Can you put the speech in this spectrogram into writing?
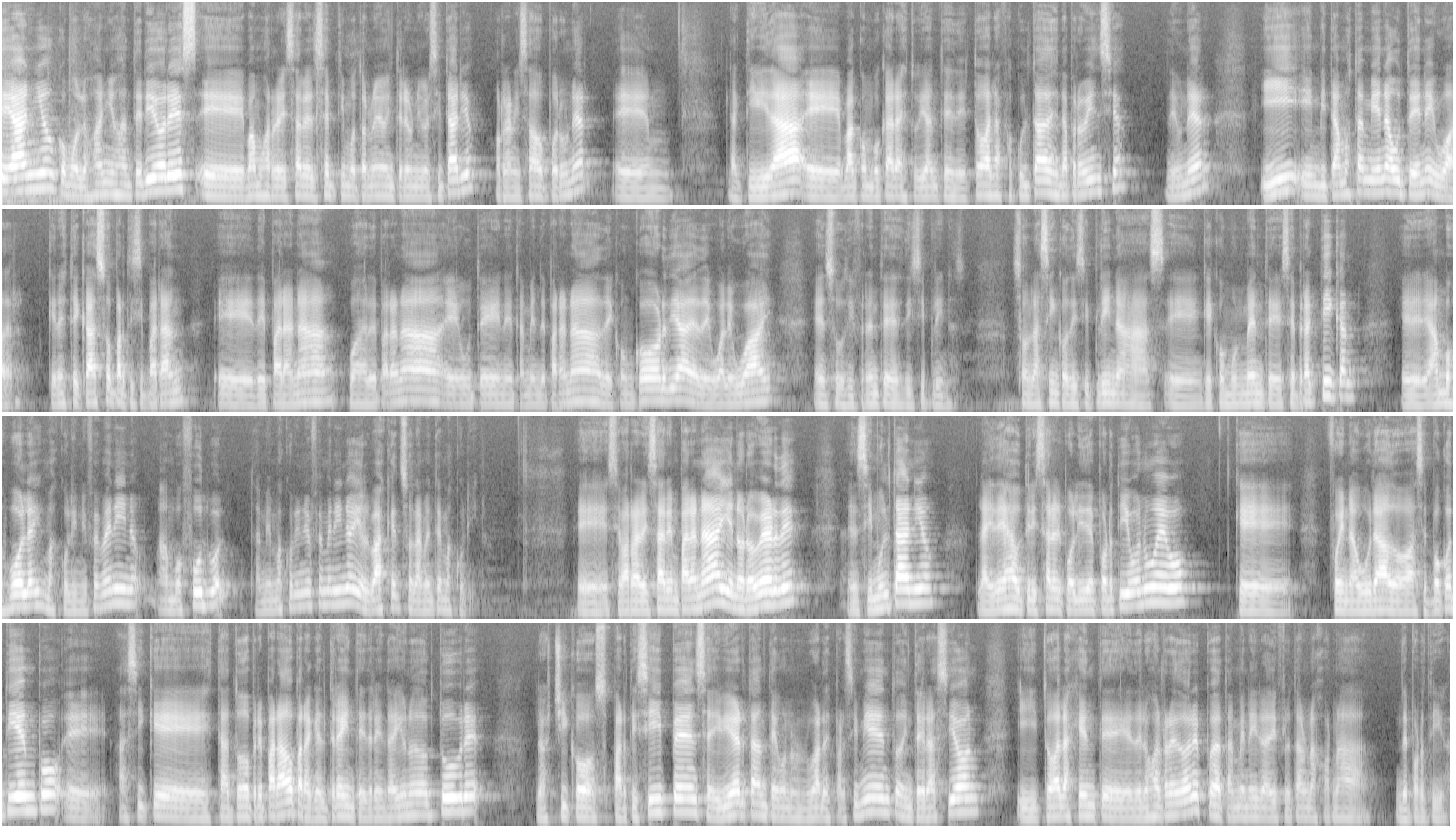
este año, como los años anteriores, eh, vamos a realizar el séptimo torneo interuniversitario organizado por UNER. Em, la actividad eh, va a convocar a estudiantes de todas las facultades de la provincia de UNER y invitamos también a UTN y WADER, que en este caso participarán eh, de Paraná, WADER de Paraná, UTN también de Paraná, de Concordia, de Gualeguay, en sus diferentes disciplinas. Son las cinco disciplinas que comúnmente se practican. Eh, ambos volei, masculino y femenino, ambos fútbol, también masculino y femenino, y el básquet solamente masculino. Eh, se va a realizar en Paraná y en Oro Verde, en simultáneo. La idea es utilizar el polideportivo nuevo, que fue inaugurado hace poco tiempo, eh, así que está todo preparado para que el 30 y 31 de octubre los chicos participen, se diviertan, tengan un lugar de esparcimiento, de integración y toda la gente de los alrededores pueda también ir a disfrutar una jornada deportiva.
